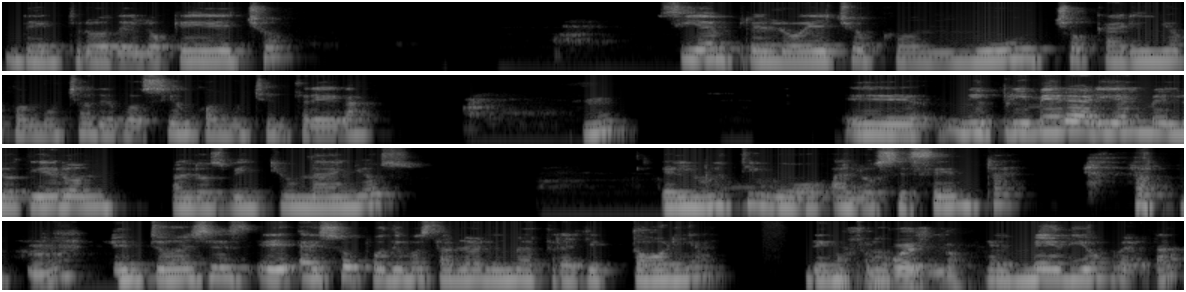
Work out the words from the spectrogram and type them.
dentro de lo que he hecho. Siempre lo he hecho con mucho cariño, con mucha devoción, con mucha entrega. ¿Mm? Mi primer Ariel me lo dieron a los 21 años, el último a los 60. Entonces, eh, eso podemos hablar de una trayectoria dentro del, medio, ¿verdad?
